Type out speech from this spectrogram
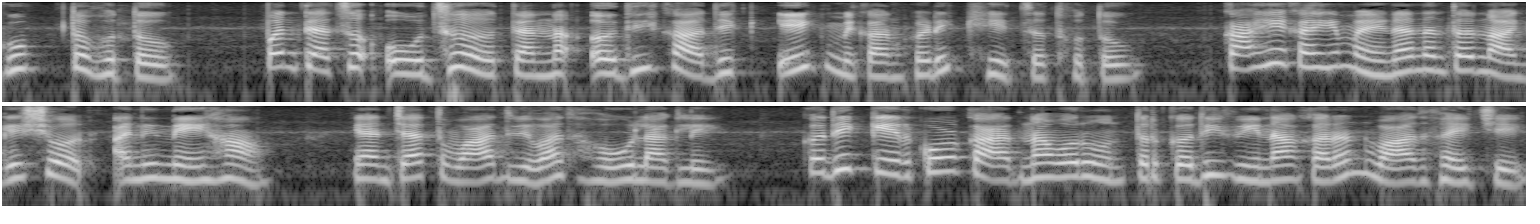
गुप्त होतं. पण त्याचं ओझं त्यांना अधिकाधिक एकमेकांकडे खेचत होतं. काही काही महिन्यानंतर नागेश्वर आणि नेहा यांच्यात वादविवाद होऊ लागले. कधी किरकोळ कारणावरून तर कधी विनाकारण वाद व्हायचे.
